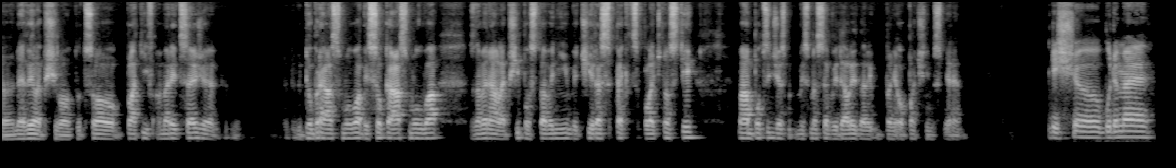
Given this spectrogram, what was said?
e, nevylepšilo. To, co platí v Americe, že dobrá smlouva, vysoká smlouva znamená lepší postavení, větší respekt společnosti, mám pocit, že my jsme se vydali tady úplně opačným směrem. Když eh, budeme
